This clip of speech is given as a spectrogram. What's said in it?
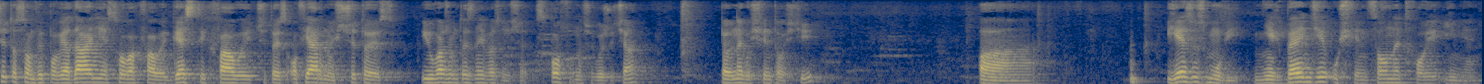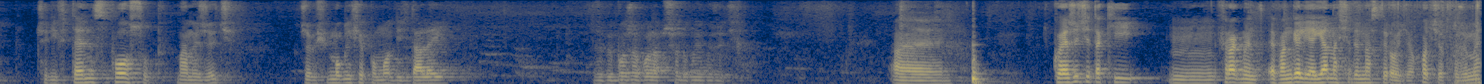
czy to są wypowiadanie, słowa chwały, gesty chwały, czy to jest ofiarność, czy to jest, i uważam, to jest najważniejsze, sposób naszego życia, pełnego świętości. A Jezus mówi, niech będzie uświęcone Twoje imię. Czyli w ten sposób mamy żyć, żebyśmy mogli się pomodlić dalej żeby Boża wola przyszła do mojego życia. E, kojarzycie taki fragment Ewangelia Jana 17 rozdział. Chodźcie, otworzymy.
